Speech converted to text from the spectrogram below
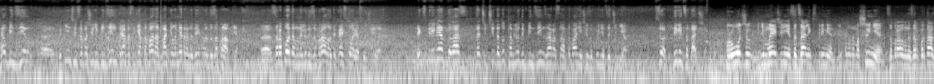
гел бензин, е, закінчився в машині бензин, прямо посреди автобана 2 кілометри не доїхали до заправки. Е, З аеропорту мене люди забрали, така історія случилась. Експеримент у нас, значить, чи дадуть нам люди бензин зараз на автобані, чи зупиняться, чи ні. Все, дивіться далі. Проводжу в Німеччині соціальний експеримент. Їхали на машині, забрали мене з аеропорта,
